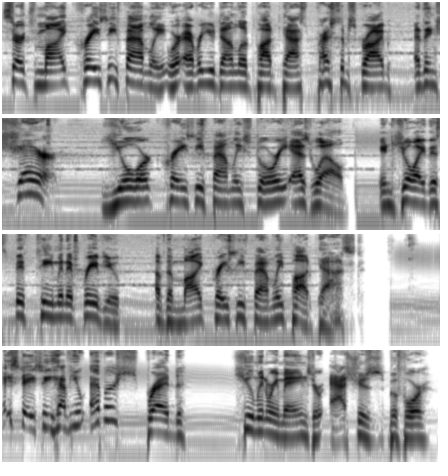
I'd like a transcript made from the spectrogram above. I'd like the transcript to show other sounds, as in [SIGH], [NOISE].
Search My Crazy Family wherever you download podcasts, press subscribe, and then share your crazy family story as well. Enjoy this 15 minute preview of the My Crazy Family podcast. Hey, Stacy, have you ever spread human remains or ashes before?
